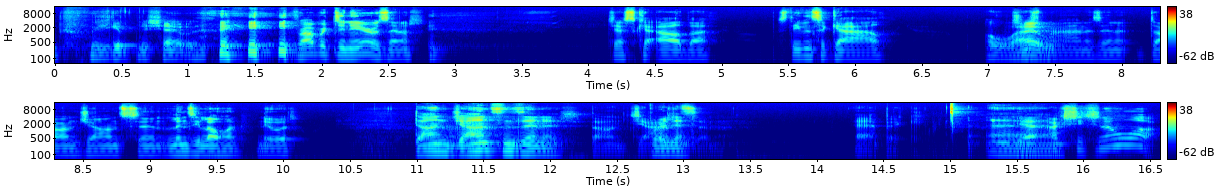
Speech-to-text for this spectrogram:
we'll give them a shout. Robert De Niro's in it. Jessica Alba, Steven Seagal, oh wow, Marin is in it. Don Johnson, Lindsay Lohan knew it. Don Johnson's in it. Don Johnson, Brilliant. epic. Um, yeah, actually, do you know what?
